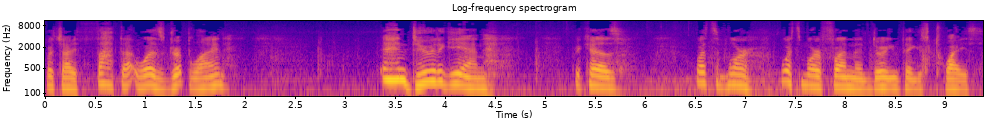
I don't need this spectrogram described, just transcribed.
which I thought that was drip line, and do it again. Because what's more what's more fun than doing things twice?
